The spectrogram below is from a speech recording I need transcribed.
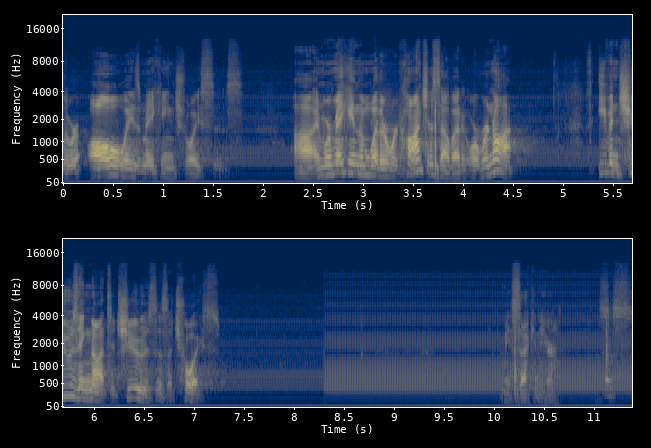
We're always making choices. Uh, and we're making them whether we're conscious of it or we're not. Even choosing not to choose is a choice. Give me a second here. This is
